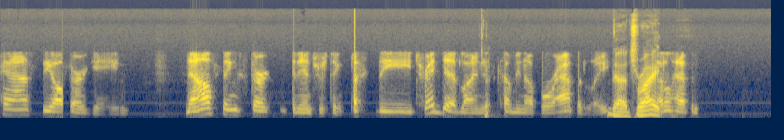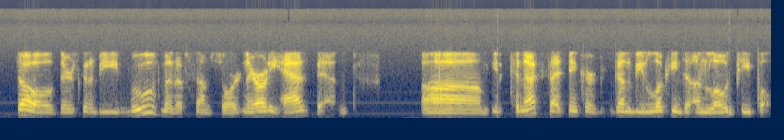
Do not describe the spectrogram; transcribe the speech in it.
past the All Star game, now things start getting interesting. Plus, the trade deadline is coming up rapidly. That's right. That'll happen. So there's going to be movement of some sort, and there already has been. Um, Canucks, I think, are going to be looking to unload people,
